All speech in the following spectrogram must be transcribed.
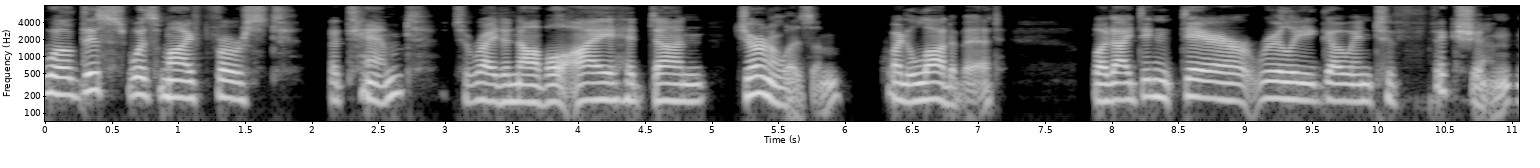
Well, this was my first attempt to write a novel. I had done journalism, quite a lot of it, but I didn't dare really go into fiction.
